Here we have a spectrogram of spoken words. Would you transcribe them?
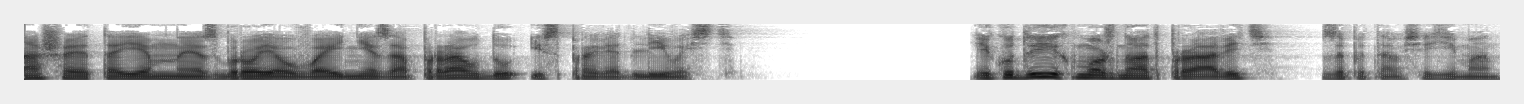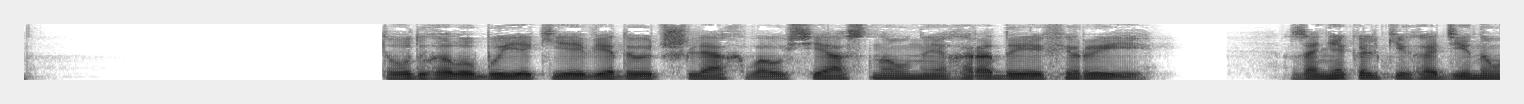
Нашая таемная зброя ў вайне за праўду і справядлівасць. І куды іх можна адправіць запытаўся гіман. Тут галубы якія ведаюць шлях ва ўсе асноўныя гарады эферыі за некалькі гадзінаў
